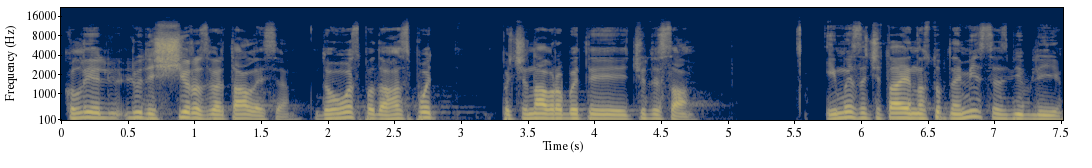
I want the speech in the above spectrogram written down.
коли люди щиро зверталися до Господа, Господь починав робити чудеса. І ми зачитаємо наступне місце з Біблії.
